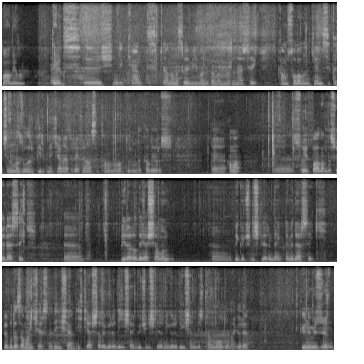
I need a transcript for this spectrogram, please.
bağlayalım. Evet. Ee, şimdi kent planlaması ve mimarlık alanına dönersek kamusal alanın kendisi kaçınılmaz olarak bir mekana referansı tanımlamak durumunda kalıyoruz. Ee, ama e, soyut bağlamda söylersek e, bir arada yaşamın e, ve güç ilişkilerin denklemi dersek ve bu da zaman içerisinde değişen, ihtiyaçlara göre değişen, güç ilişkilerine göre değişen bir tanım olduğuna göre günümüzün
